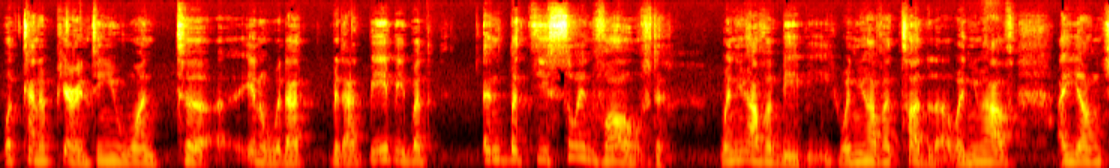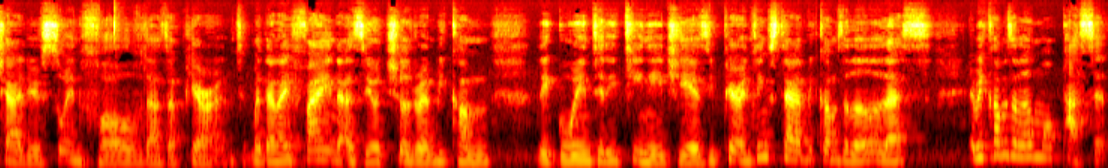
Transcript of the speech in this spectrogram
what kind of parenting you want to, you know, with that with that baby, but and but you're so involved when you have a baby, when you have a toddler, when you have a young child, you're so involved as a parent. But then I find as your children become, they go into the teenage years, the parenting style becomes a little less, it becomes a little more passive.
